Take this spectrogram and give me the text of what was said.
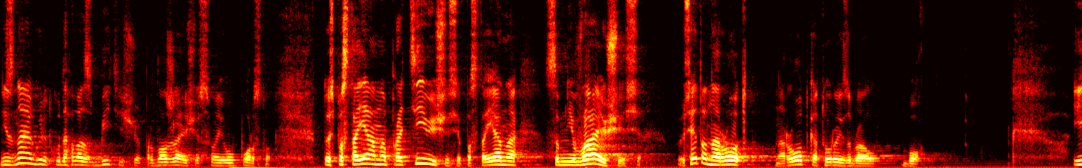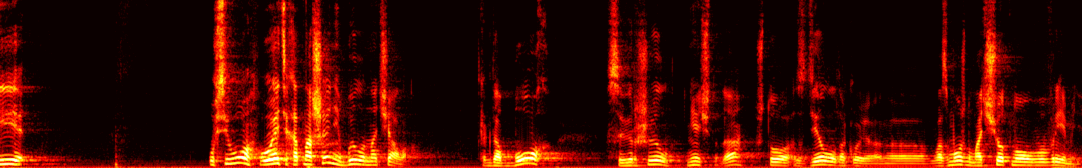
Не знаю, говорит, куда вас бить еще, продолжающий свое упорство. То есть постоянно противящийся, постоянно сомневающийся. То есть это народ, народ, который избрал Бог. И у всего, у этих отношений было начало, когда Бог совершил нечто, да, что сделало такое э, возможным отсчет нового времени.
